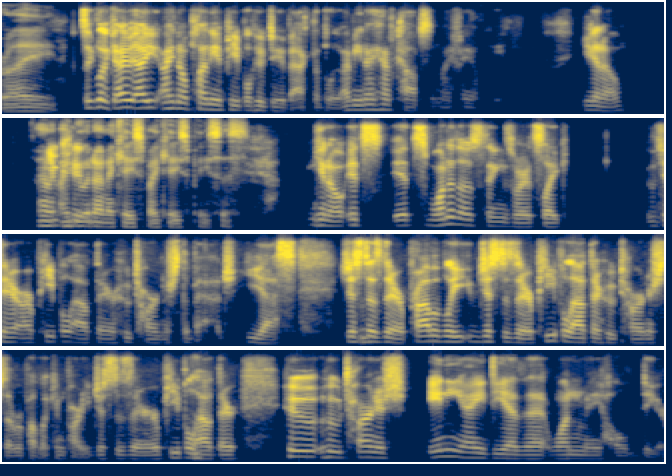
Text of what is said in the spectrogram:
Right. It's like, look, I, I I know plenty of people who do back the blue. I mean, I have cops in my family. You know, I, You I do it on a case by case basis. you know, it's it's one of those things where it's like there are people out there who tarnish the badge. Yes. Just as there are probably just as there are people out there who tarnish the Republican Party, just as there are people out there who who tarnish any idea that one may hold dear.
